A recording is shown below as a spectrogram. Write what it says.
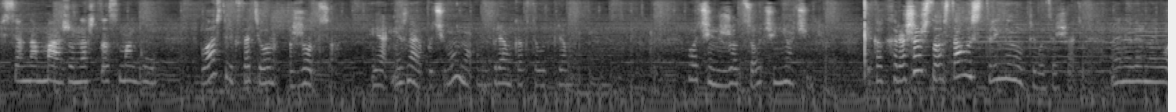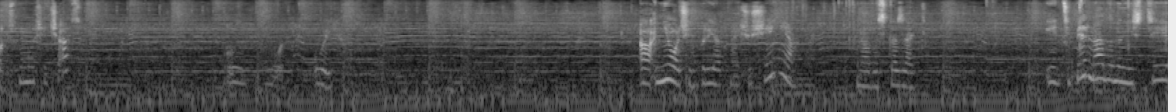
все намажу, на что смогу. Пластырь, кстати, он жжется. Я не знаю почему, но он прям как-то вот прям очень жжется, очень-очень. И как хорошо, что осталось 3 минуты его держать. Но я, наверное, его сниму сейчас. Вот. Ой. А, не очень приятное ощущение, надо сказать. И теперь надо нанести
